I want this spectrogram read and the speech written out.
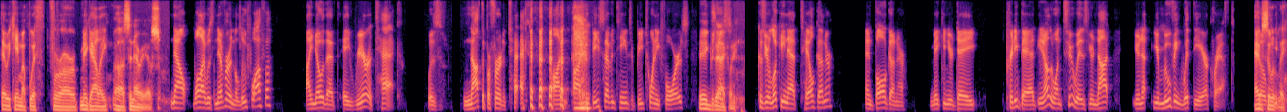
that we came up with for our MiG Alley uh, scenarios. Now, while I was never in the Luftwaffe, I know that a rear attack was not the preferred attack on on B seventeens or B twenty fours. Exactly, because you're looking at tail gunner and ball gunner making your day pretty bad. You know, the one too is you're not you're not you're moving with the aircraft. Absolutely. So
